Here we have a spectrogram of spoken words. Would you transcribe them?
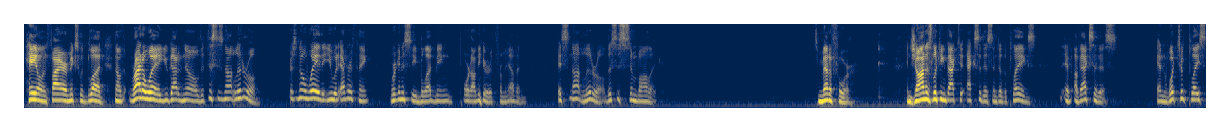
hail and fire mixed with blood. Now, right away, you got to know that this is not literal. There's no way that you would ever think we're going to see blood being poured on the earth from heaven. It's not literal. This is symbolic. It's metaphor. And John is looking back to Exodus and to the plagues of Exodus and what took place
